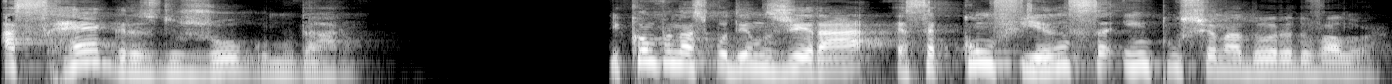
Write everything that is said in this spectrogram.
As regras do jogo mudaram. E como nós podemos gerar essa confiança impulsionadora do valor?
